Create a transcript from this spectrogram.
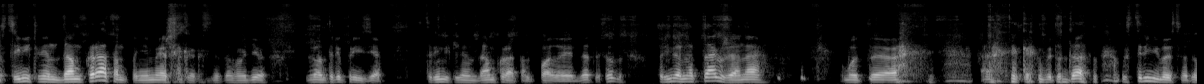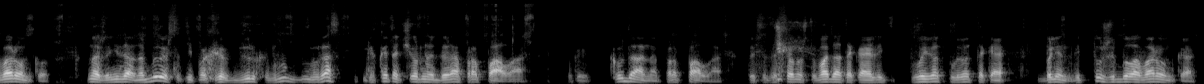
стремительным домкратом, понимаешь, как это в, в антрепризе, стремительным домкратом падает, да, то есть вот примерно так же она вот э, как бы туда устремилась, в эту воронку. У нас же недавно было, что типа вдруг раз, и какая-то черная дыра пропала. Куда она пропала? То есть это все равно, что вода такая плывет, плывет такая, блин, ведь тут же была воронка,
